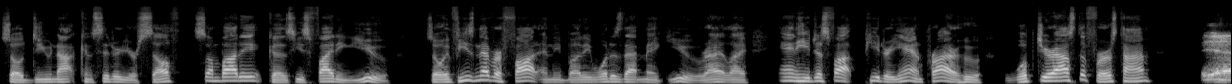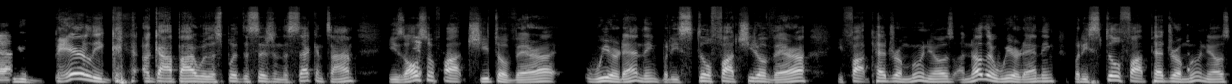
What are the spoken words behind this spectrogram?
so do you not consider yourself somebody? Because he's fighting you. So if he's never fought anybody, what does that make you, right? Like, and he just fought Peter Yan prior, who whooped your ass the first time. Yeah, you barely got by with a split decision the second time. He's also yeah. fought Chito Vera weird ending, but he still fought Chito Vera. He fought Pedro Munhoz, another weird ending, but he still fought Pedro Munhoz.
